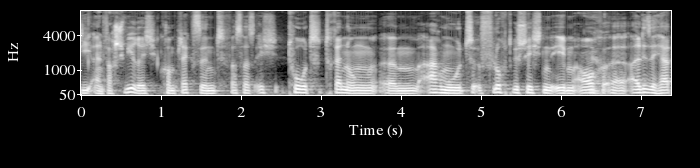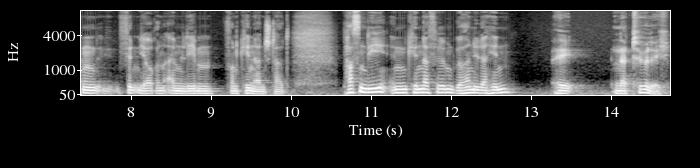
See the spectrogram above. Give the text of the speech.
die einfach schwierig, komplex sind. Was weiß ich, Tod, Trennung, ähm, Armut, Fluchtgeschichten eben auch. Ja. Äh, all diese Härten finden ja auch in einem Leben von Kindern statt. Passen die in Kinderfilmen? Gehören die dahin? Hey, natürlich.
